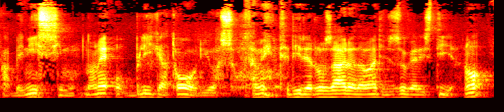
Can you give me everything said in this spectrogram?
va benissimo, non è obbligatorio assolutamente dire il rosario davanti a Gesù Eucaristia, no?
